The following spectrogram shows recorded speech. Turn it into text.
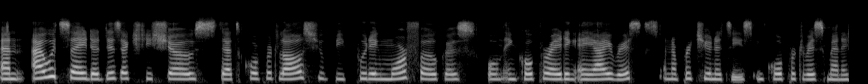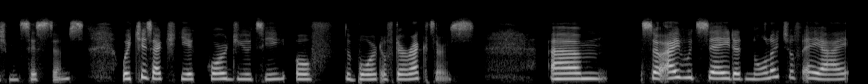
And I would say that this actually shows that corporate law should be putting more focus on incorporating AI risks and opportunities in corporate risk management systems, which is actually a core duty of the board of directors. Um, so I would say that knowledge of AI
